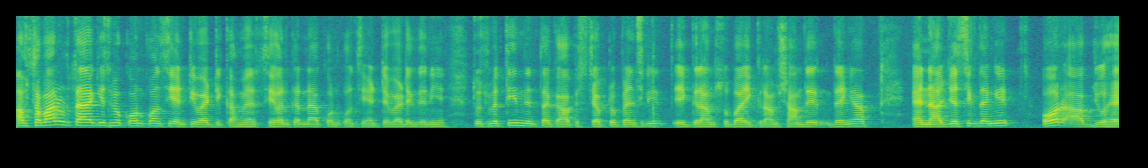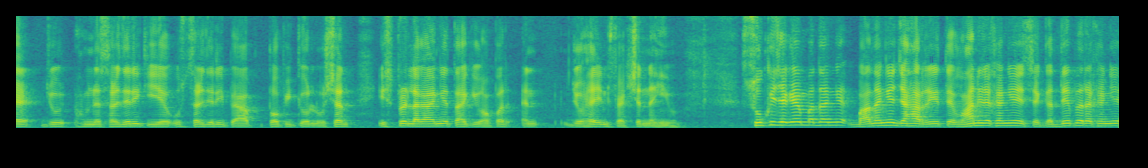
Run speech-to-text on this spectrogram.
अब सवाल उठता है कि इसमें कौन कौन सी एंटीबायोटिक का हमें सेवन करना है कौन कौन सी एंटीबायोटिक देनी है? तो उसमें तीन दिन तक आप स्टेप्टोपेंसिलिन एक ग्राम सुबह, एक ग्राम शाम दे, देंगे आप। एनाल्जेसिक देंगे। और आप जो है, जो हमने सर्जरी की है, उस सर्जरी पे आप टॉपिक लोशन स्प्रे लगाएँगे ताकि वहाँ पर जो है, इन्फेक्शन नहीं हो। सूखी जगह में बांधेंगे बांधेंगे जहाँ रेत है वहाँ नहीं रखेंगे, इसे गद्दे पर रखेंगे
